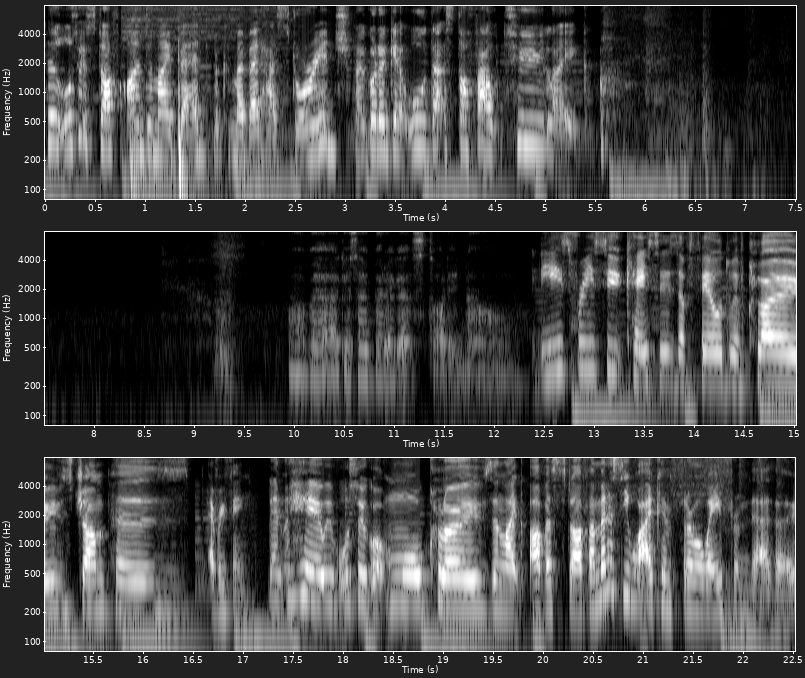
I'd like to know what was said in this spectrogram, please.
There's also stuff under my bed because my bed has storage. I gotta get all that stuff out too, like... Oh, but I guess I better get started now. These three suitcases are filled with clothes, jumpers, everything. Then here we've also got more clothes and like other stuff. I'm gonna see what I can throw away from there though.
